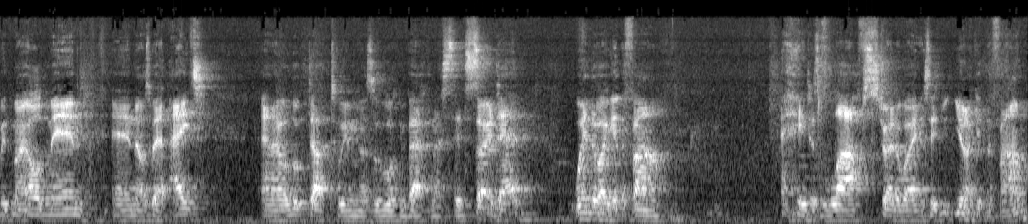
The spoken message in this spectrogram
with my old man, and I was about eight, and I looked up to him as I was walking back, and I said, "So, Dad, when do I get the farm?" And he just laughed straight away and he said, "You're not getting the farm.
